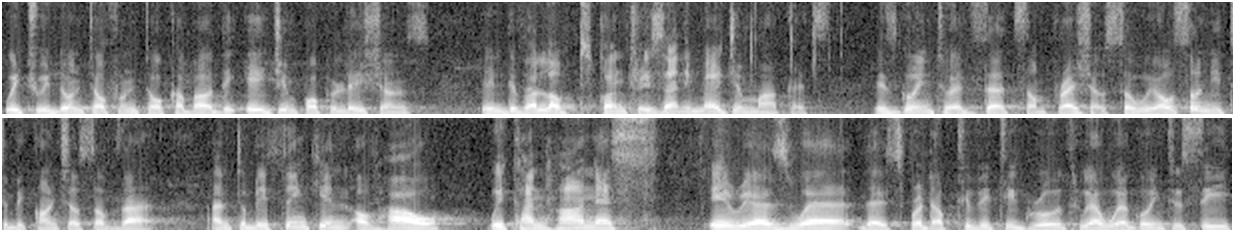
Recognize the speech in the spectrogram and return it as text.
which we don't often talk about. The aging populations in developed countries and emerging markets is going to exert some pressure. So we also need to be conscious of that and to be thinking of how we can harness areas where there's productivity growth, where we're going to see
